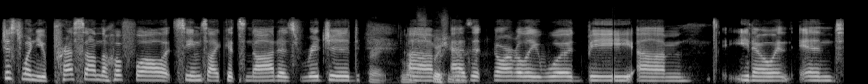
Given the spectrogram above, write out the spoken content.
just when you press on the hoof wall, it seems like it's not as rigid right, um, as it normally would be. Um, you know, and, and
